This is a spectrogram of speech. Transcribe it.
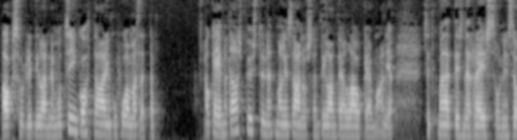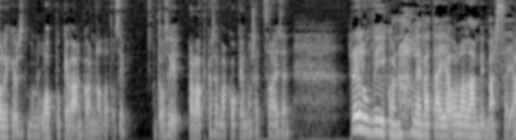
absurdi tilanne, mutta siinä kohtaa niin huomasin, että okei, mä taas pystyn, että mä olin saanut sen tilanteen laukeamaan ja sitten kun mä lähdettiin sinne reissuun, niin se oli kyllä sit mun loppukevään kannalta tosi, tosi ratkaiseva kokemus, että sai sen reilun viikon levätä ja olla lämpimässä ja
